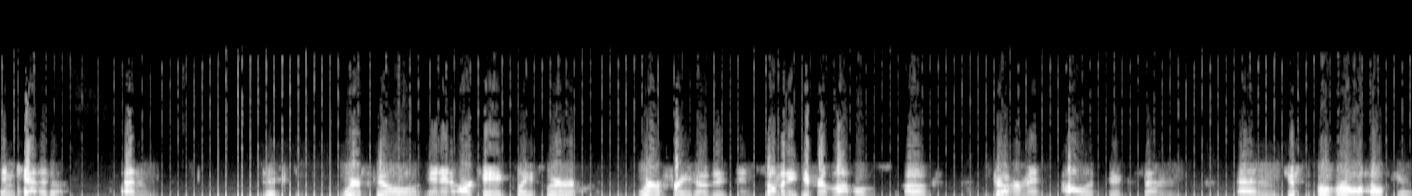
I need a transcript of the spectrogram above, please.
in Canada. And we're still in an archaic place where we're afraid of it in so many different levels of government, politics, and and just overall healthcare.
